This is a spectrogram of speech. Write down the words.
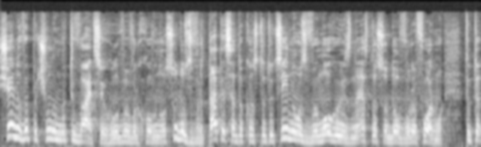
Щойно ви почули мотивацію голови Верховного суду звертатися до конституційного з вимогою знести судову реформу. Тобто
